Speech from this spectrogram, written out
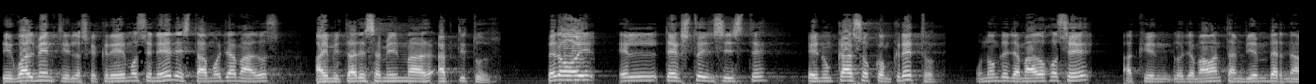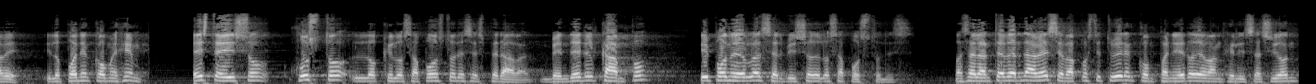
Igualmente, los que creemos en Él estamos llamados a imitar esa misma actitud. Pero hoy el texto insiste en un caso concreto, un hombre llamado José, a quien lo llamaban también Bernabé y lo ponen como ejemplo. Este hizo justo lo que los apóstoles esperaban, vender el campo y ponerlo al servicio de los apóstoles. Más adelante Bernabé se va a constituir en compañero de evangelización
